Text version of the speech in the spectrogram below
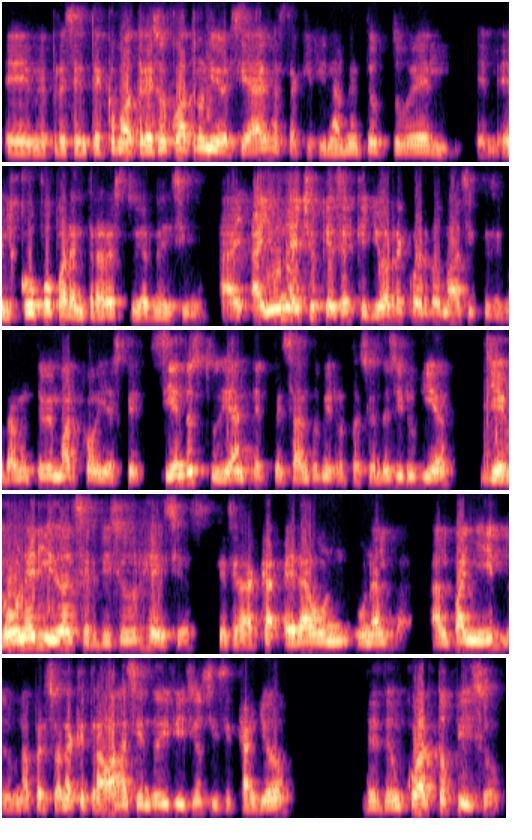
Eh, me presenté como a tres o cuatro universidades hasta que finalmente obtuve el, el, cupo para entrar a estudiar medicina. Hay, hay, un hecho que es el que yo recuerdo más y que seguramente me marcó y es que siendo estudiante, empezando mi rotación de cirugía, llegó un herido al servicio de urgencias, que se era un, un albañil, una persona que trabaja haciendo edificios y se cayó desde un cuarto piso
